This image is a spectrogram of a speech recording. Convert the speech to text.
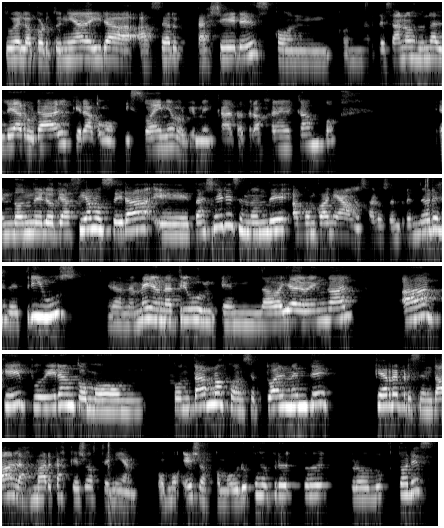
tuve la oportunidad de ir a, hacer talleres con, artesanos de una aldea rural, que era como mi sueño, porque me encanta trabajar en el campo, en donde lo que hacíamos era eh, talleres en donde acompañábamos a los emprendedores de tribus, eran en medio de una tribu en la bahía de Bengal, a que pudieran como contarnos conceptualmente qué representaban las marcas que ellos tenían, como ellos como grupos de productores,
